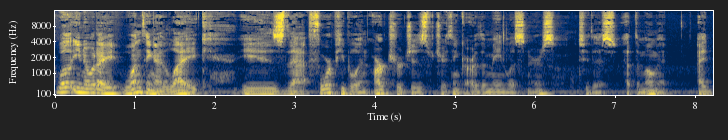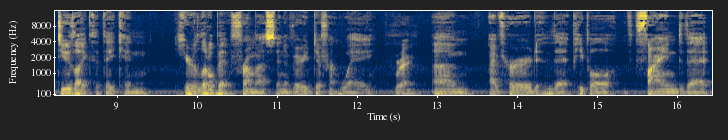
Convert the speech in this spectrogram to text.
well, you know what I one thing I like is that for people in our churches, which I think are the main listeners to this at the moment, I do like that they can hear a little bit from us in a very different way. Right. Um, I've heard that people find that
